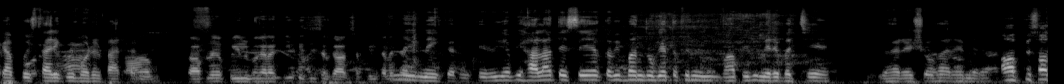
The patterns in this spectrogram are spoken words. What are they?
कि आपको इस तारीख में बॉर्डर पार करना है। तो आपने अपील वगैरह की किसी सरकार से अपील करना नहीं नहीं करी। फिर ये अभी हालात ऐसे है कभी बंद हो गया तो फिर वहाँ पे भी मेरे बच्चे हैं घर है शोहर है मेरा। आपके साथ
